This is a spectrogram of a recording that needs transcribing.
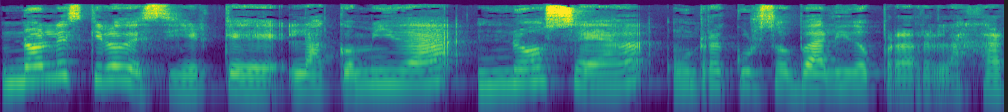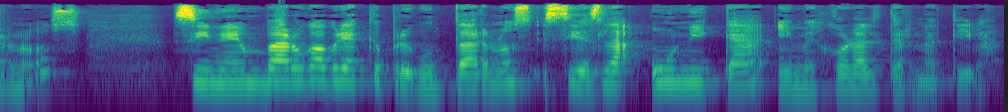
No les quiero decir que la comida no sea un recurso válido para relajarnos, sin embargo habría que preguntarnos si es la única y mejor alternativa.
